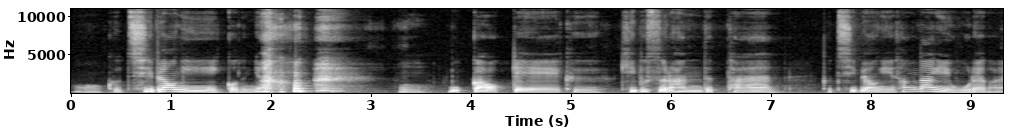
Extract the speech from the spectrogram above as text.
어, 그 지병이 있거든요. 음, 목과 어깨에 그 기부스를 한 듯한 그 지병이 상당히 오래 가요.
